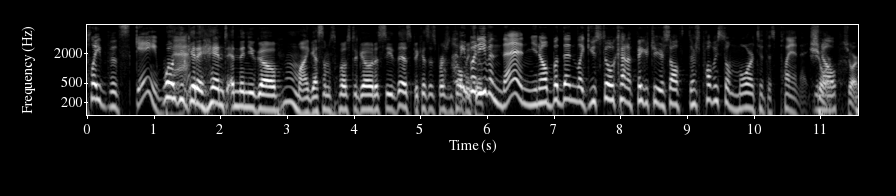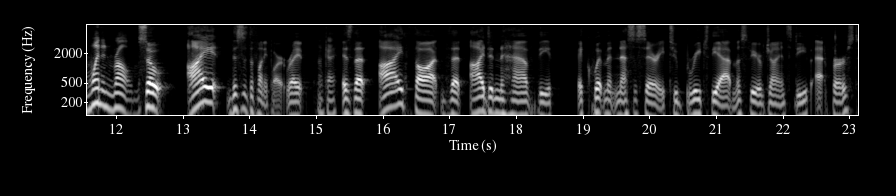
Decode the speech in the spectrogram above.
play this game? Well, you get a hint, and then you go, "Hmm, I guess I'm supposed to go to see this because this person I told mean, me but to." even then, you know, but then like you still kind of figure to yourself, there's probably still more to this planet. You Sure, know, sure. When in Rome. so I, this is the funny part, right? Okay. Is that I thought that I didn't have the equipment necessary to breach the atmosphere of Giants Deep at first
